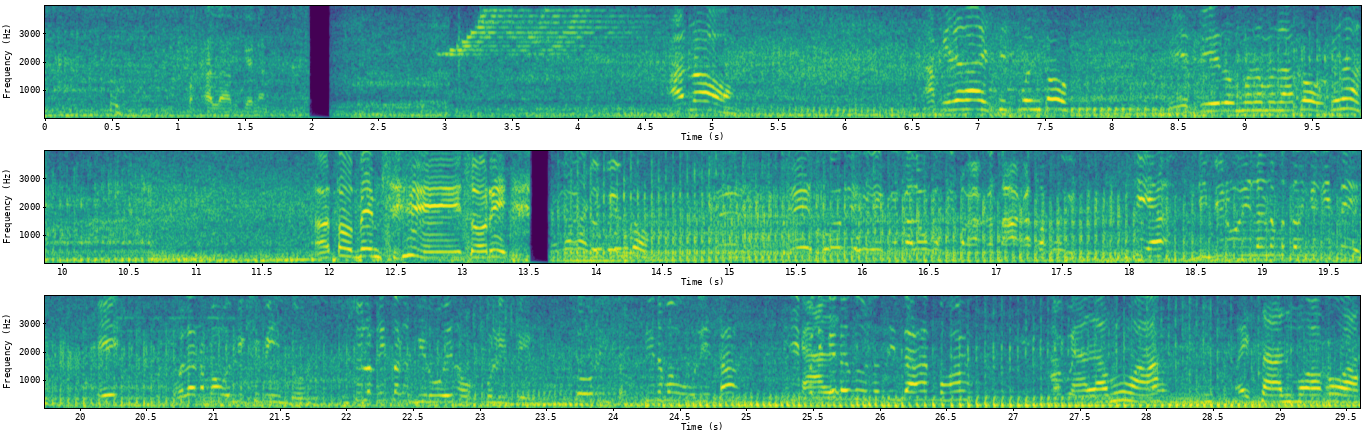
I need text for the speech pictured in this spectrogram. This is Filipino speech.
Pakalarga na. Ano? Akin na nga yung cellphone ko. Biro mo naman ako. Akin na. Ah, to, Bems. sorry. Cellphone ko. Eh, sorry. Eh, kakalaw kasi makakatakas ako eh. Kasi ah, bibiruin lang naman talaga kita eh. Eh, wala namang ibig sabihin doon. Gusto lang kitang biruin o kulitin. Sorry, hindi naman ulit ha. Hindi, balik ka na doon sa tindahan mo ha. Akala mo ha, may saan mo ako ha.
